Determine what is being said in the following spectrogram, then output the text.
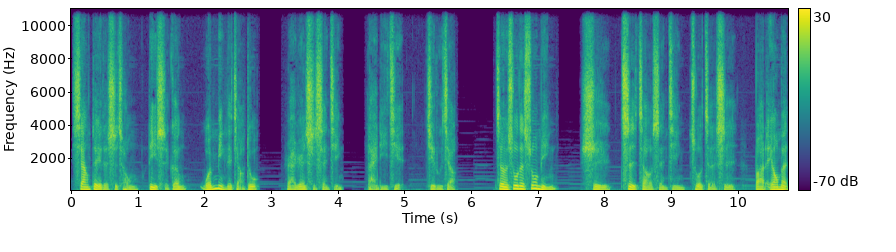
相对的是从历史跟文明的角度来认识圣经，来理解基督教。这本书的书名是《制造圣经》，作者是 Bud Ehrman，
